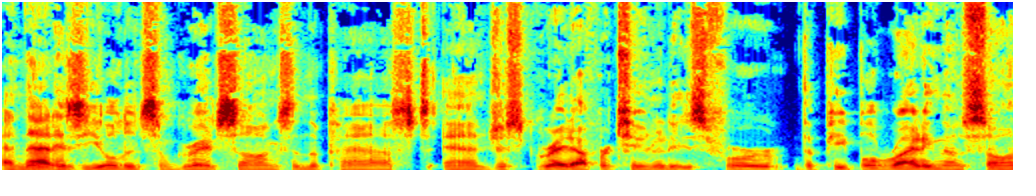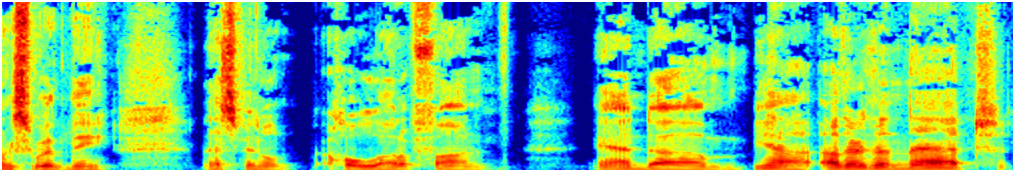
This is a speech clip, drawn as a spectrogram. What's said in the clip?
and that has yielded some great songs in the past and just great opportunities for the people writing those songs with me. That's been a, whole lot of fun. And um, yeah, other than that,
